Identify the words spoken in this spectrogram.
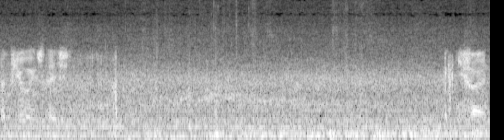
The fueling station. You it.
